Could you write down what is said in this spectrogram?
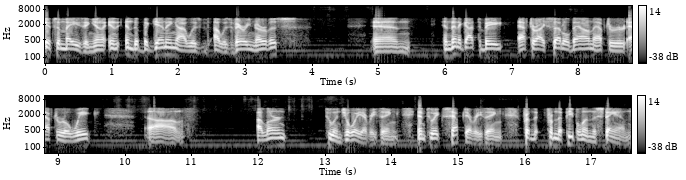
it's amazing. You know, in, in the beginning, I was I was very nervous, and and then it got to be after I settled down after after a week, um, I learned to enjoy everything and to accept everything from the from the people in the stands.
